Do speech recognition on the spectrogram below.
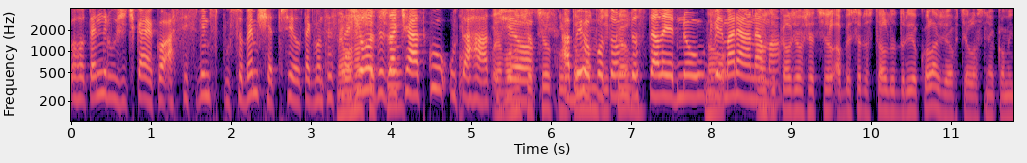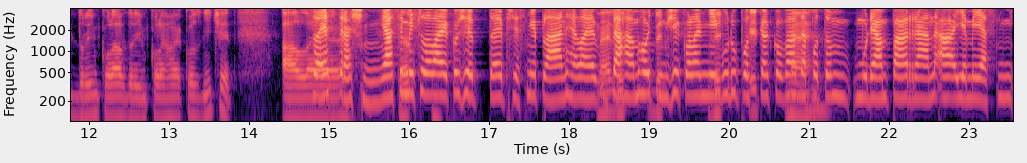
ho ten Růžička jako asi svým způsobem šetřil, tak on se snažil ho ze začátku utahat, že jo, aby ho potom říkal, dostal jednou no, dvěma ránama. On říkal, že ho šetřil, aby se dostal do druhého kola, že ho chtěl vlastně jako mít druhým kole a v druhém kole ho jako zničit. Ale... To je strašný. Já jsem myslela, jako, že to je přesně plán, hele, ne, utahám ho tím, že kolem něj budu poskakovat ne. a potom mu dám pár ran a je mi jasný,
